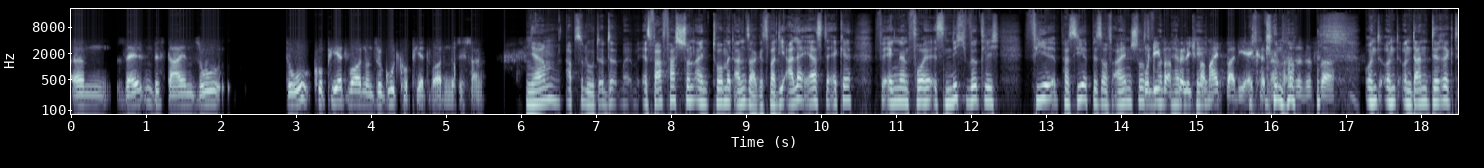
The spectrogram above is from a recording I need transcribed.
ähm, selten bis dahin so so kopiert worden und so gut kopiert worden, muss ich sagen. Ja, absolut. Und äh, es war fast schon ein Tor mit Ansage. Es war die allererste Ecke für England. Vorher ist nicht wirklich viel passiert, bis auf einen Schuss. Und die war Harry völlig Kane. vermeidbar, die Ecke. Ne? Genau. Also das war und, und, und dann direkt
